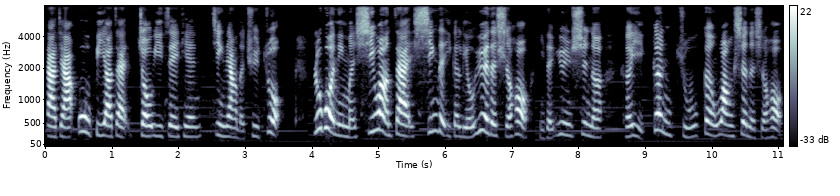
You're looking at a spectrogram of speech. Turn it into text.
大家务必要在周一这一天尽量的去做。如果你们希望在新的一个流月的时候，你的运势呢可以更足、更旺盛的时候，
